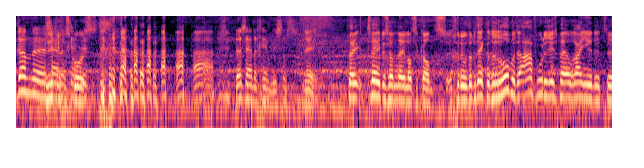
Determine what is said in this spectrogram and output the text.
dan uh, zijn er geen wissels. dan zijn er geen wissels. Nee. Nee, twee dus aan de Nederlandse kant genoemd. Dat betekent dat Robben de aanvoerder is bij Oranje in het uh,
